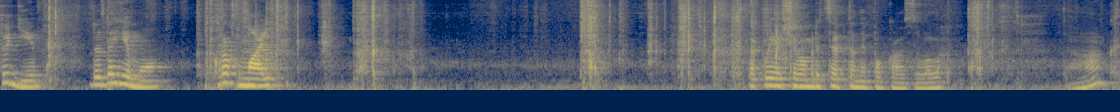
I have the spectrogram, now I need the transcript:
тоді додаємо крохмаль. Таку я ще вам рецепта не показувала. Так.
